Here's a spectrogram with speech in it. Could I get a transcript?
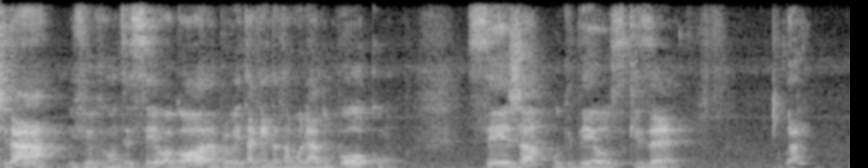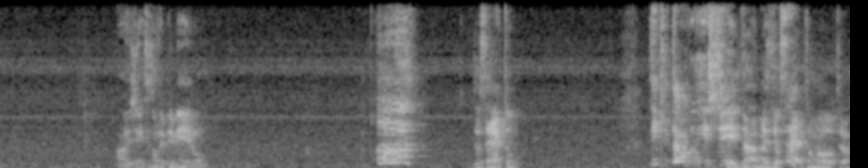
Tirar e ver o que aconteceu agora. Aproveitar que ainda tá molhado um pouco. Seja o que Deus quiser. Vai. Ai, gente, vocês vão ver primeiro. Ah, deu certo? Tem que dar uma corrigida, mas deu certo uma outra.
